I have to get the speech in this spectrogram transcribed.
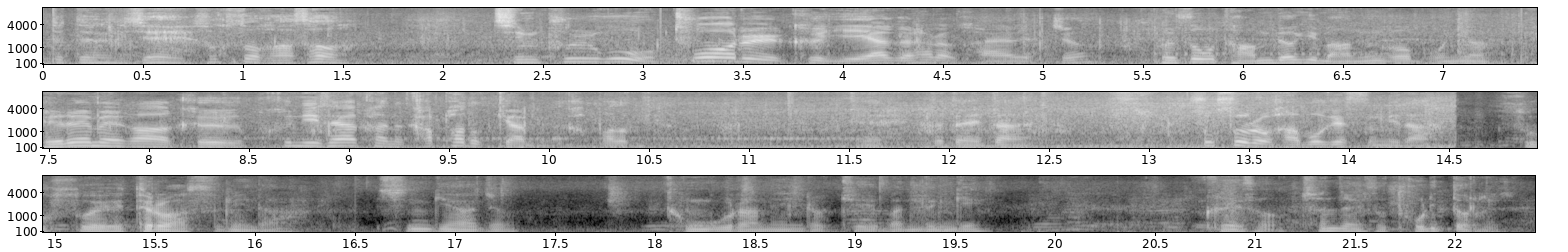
어쨌든 이제 숙소 가서 짐 풀고 투어를 그 예약을 하러 가야겠죠. 벌써부터 암벽이 많은 거 보면 게르메가 그 흔히 생각하는 카파도키아입니다. 카파도키아. 네, 일단 일단 숙소로 가보겠습니다. 숙소에 들어왔습니다. 신기하죠? 동굴 안에 이렇게 만든 게 그래서 천장에서 돌이 떨어져요.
